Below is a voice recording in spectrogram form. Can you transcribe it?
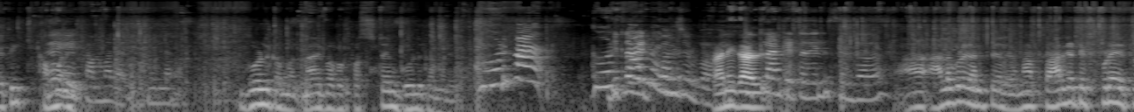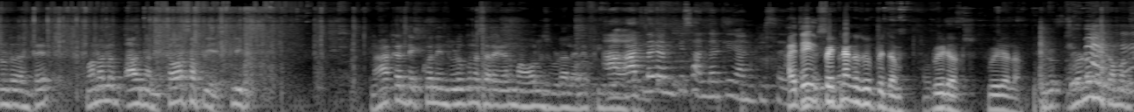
ఐ థింక్ కమ్మలు గోల్డ్ కమ్మలు. నాని పాప ఫస్ట్ టైం గోల్డ్ కమ్మలు. అని కాదు. వాళ్ళకు కూడా కనిపించాలి నా టార్గెట్ ఎప్పుడే ఎట్లుంటుంది అంటే మన వాళ్ళు ఆగునండి కవర్ సప్లై ప్లీజ్ నాకంటే ఎక్కువ నేను చూడకున్నా సరే కానీ మా వాళ్ళు చూడాలి అనే ఫీల్ అట్లా కనిపిస్తే అందరికి కనిపిస్తుంది. అయితే ఇది పెట్టినాక చూపిద్దాం వీడియో వీడియోలో. రెండు కమ్మలు.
